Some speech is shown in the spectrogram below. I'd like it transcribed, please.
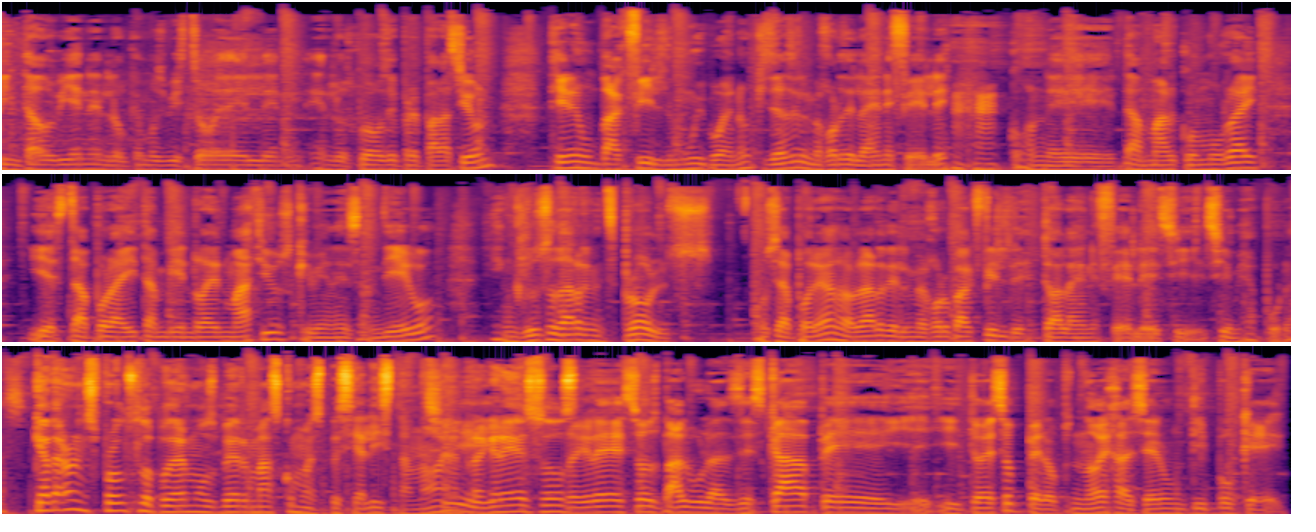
pintado bien en lo que hemos visto él en, los juegos de preparación. Tiene un backfield muy bueno, quizás el mejor de la NFL, con eh, Marco Murray. Y está por ahí también Ryan Matthews, que viene de San Diego. Incluso Darren Sproles. O sea, podríamos hablar del mejor backfield de toda la NFL si, si me apuras. Que a Darren Sproles lo podremos ver más como especialista, ¿no? en regresos. Regresos, válvulas de escape y, todo eso, pero no deja de ser un tipo que,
